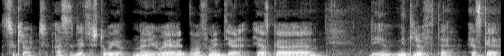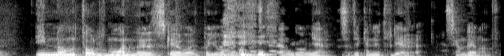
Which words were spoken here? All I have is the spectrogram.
såklart. Alltså det förstår jag. Men och jag vet inte varför man inte gör det. Jag ska, det är mitt lufte. Jag ska inom 12 månader så ska jag ha varit på yoga fem gånger så att jag kan utvärdera det. Se om det är något.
